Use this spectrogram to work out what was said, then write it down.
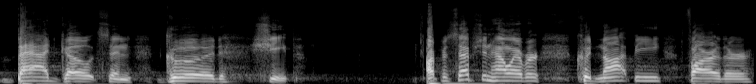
bad goats and good sheep. Our perception, however, could not be farther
